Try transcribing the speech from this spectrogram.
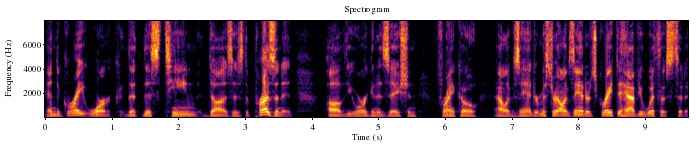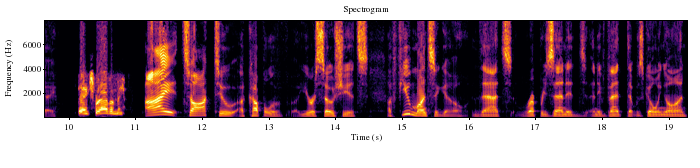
and the great work that this team does is the president of the organization, Franco Alexander. Mr. Alexander, it's great to have you with us today. Thanks for having me. I talked to a couple of your associates a few months ago that represented an event that was going on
